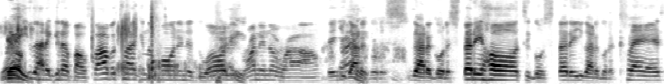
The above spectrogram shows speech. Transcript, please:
Yeah. You got to get up about five o'clock in the morning to do all this running around. Then you right. got to go to you got to go to study hall to go study. You got to go to class.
